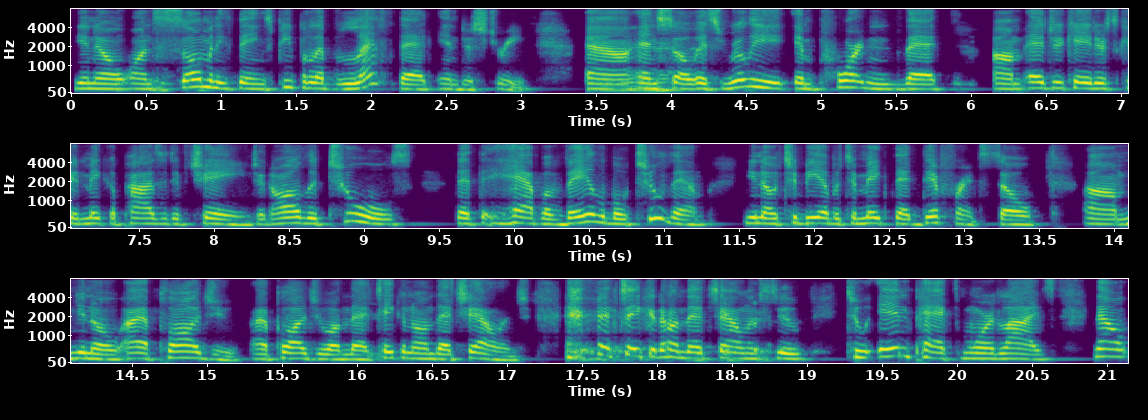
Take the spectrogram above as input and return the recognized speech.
you know on so many things. People have left that industry uh, and so it's really important that um, educators can make a positive change and all the tools that they have available to them, you know, to be able to make that difference. So, um, you know, I applaud you. I applaud you on that, taking on that challenge, taking on that challenge to to impact more lives. Now,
